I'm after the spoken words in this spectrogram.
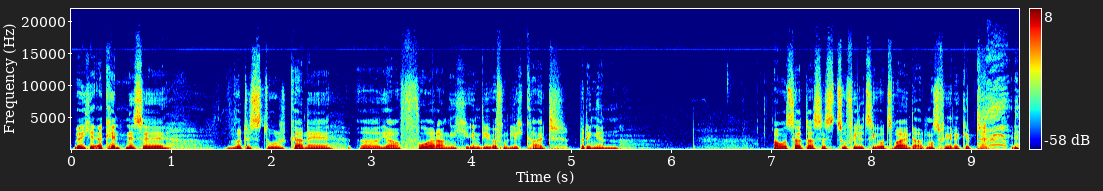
welche Erkenntnisse würdest du gerne äh, ja, vorrangig in die Öffentlichkeit bringen? außer dass es zu viel CO2 in der Atmosphäre gibt.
